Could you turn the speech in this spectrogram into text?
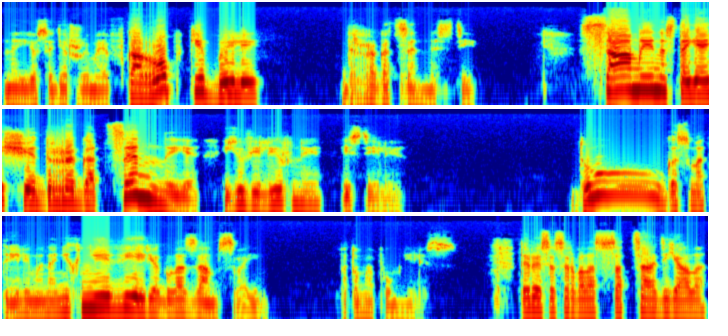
на ее содержимое. В коробке были драгоценности. Самые настоящие драгоценные ювелирные изделия. Долго смотрели мы на них, не веря глазам своим. Потом опомнились. Тереса сорвала с отца одеяло,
